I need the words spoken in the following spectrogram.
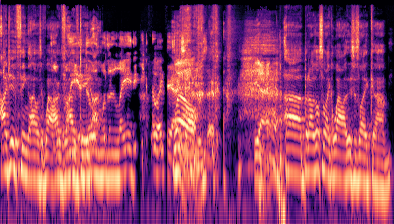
I did think I was like, "Wow, I've, what I've you dated." doing with a lady? I like the Well- accent you. Yeah, Uh, but I was also like, "Wow, this is like." Um,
